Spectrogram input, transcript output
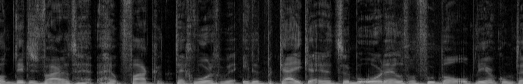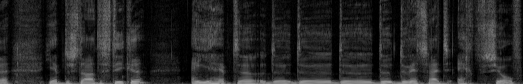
want dit is waar het he- heel vaak tegenwoordig in het bekijken en het eh, beoordelen van voetbal op neerkomt. Hè. Je hebt de statistieken en je hebt de, de, de, de, de, de wedstrijd echt zelf.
